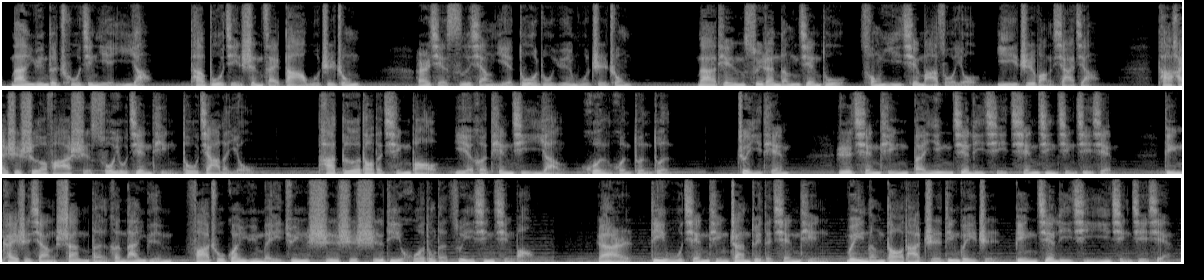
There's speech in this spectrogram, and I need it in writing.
南云的处境也一样。他不仅身在大雾之中，而且思想也堕入云雾之中。那天虽然能见度从一千码左右一直往下降，他还是设法使所有舰艇都加了油。他得到的情报也和天气一样混混沌沌。这一天，日潜艇本应建立起前进警戒线，并开始向山本和南云发出关于美军实时实地活动的最新情报。然而，第五潜艇战队的潜艇未能到达指定位置并建立起乙警戒线。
